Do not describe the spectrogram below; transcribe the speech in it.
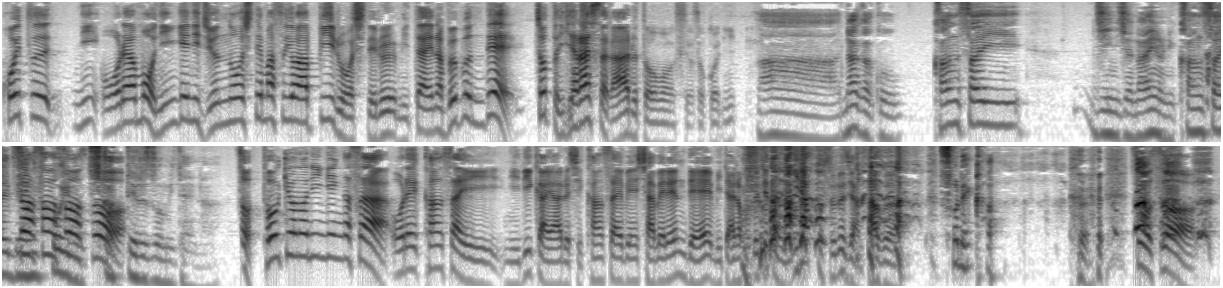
こいつに、俺はもう人間に順応してますよアピールをしてるみたいな部分で、ちょっといやらしさがあると思うんですよ、そこに。ああ、なんかこう、関西人じゃないのに関西弁っぽいの使ってるぞみたいな。そう、東京の人間がさ、俺関西に理解あるし、関西弁喋れんで、みたいなこと言ってたのにイラッとするじゃん、多分。それか。そうそう。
